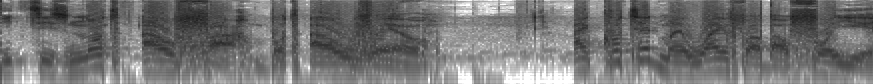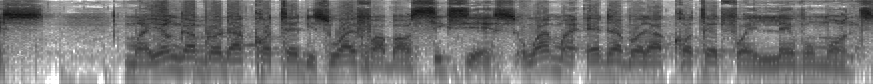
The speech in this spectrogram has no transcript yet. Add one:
It is not how far, but how well. I courted my wife for about four years. My younger brother courted his wife for about six years, while my elder brother courted for 11 months.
